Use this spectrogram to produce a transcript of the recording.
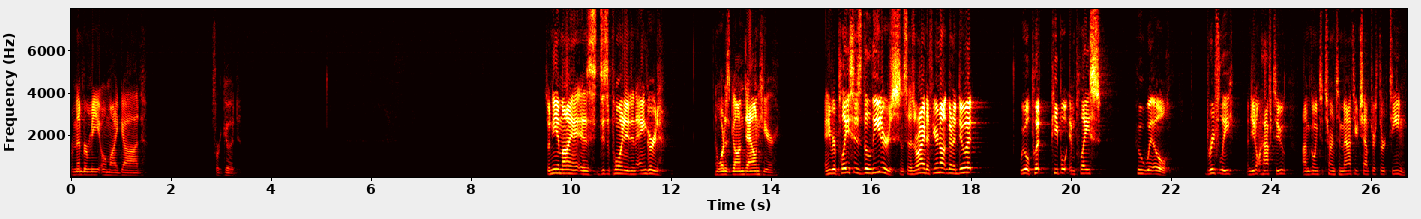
Remember me, O my God, for good. So Nehemiah is disappointed and angered at what has gone down here. And he replaces the leaders and says, All right, if you're not going to do it, we will put people in place who will. Briefly, and you don't have to, I'm going to turn to Matthew chapter 13,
